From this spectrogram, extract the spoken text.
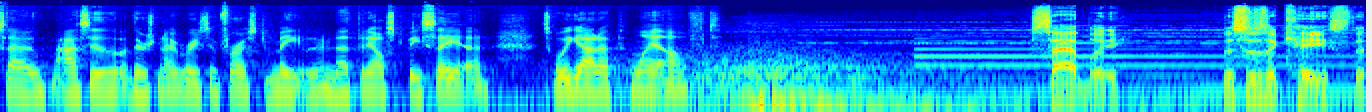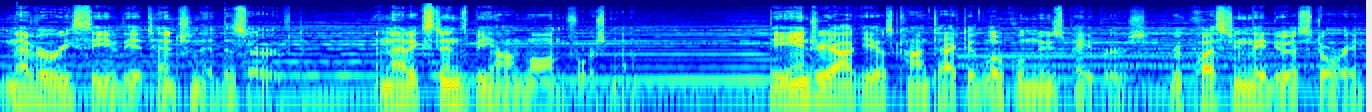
So I said, there's no reason for us to meet. There's nothing else to be said. So we got up and left. Sadly, this is a case that never received the attention it deserved, and that extends beyond law enforcement. The Andreacchios contacted local newspapers requesting they do a story.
